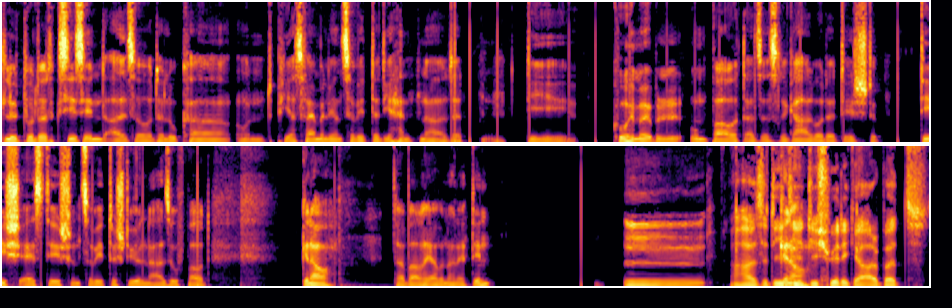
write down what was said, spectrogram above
die Leute, die dort sind, also der Luca und Pias Family und so weiter, die haben noch die, Küchenmöbel umgebaut, also das Regal, wo dort ist, der Tisch, Esstisch und so weiter, Stühlen, alles aufgebaut. Genau, da war ich aber noch nicht drin. Mm, Aha, also die, Genau. die, die schwierige Arbeit,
